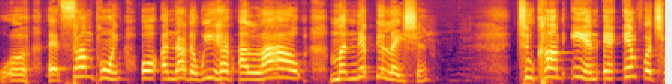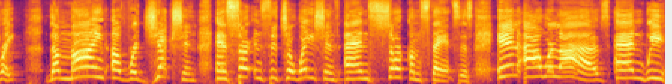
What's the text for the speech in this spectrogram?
uh, at some point or another, we have allowed manipulation to come in and infiltrate the mind of rejection and certain situations and circumstances in our lives and we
